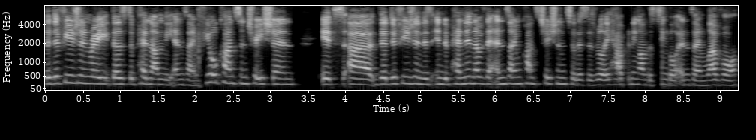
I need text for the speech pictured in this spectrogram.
The diffusion rate does depend on the enzyme fuel concentration, it's uh, the diffusion is independent of the enzyme concentration. So this is really happening on the single enzyme level.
